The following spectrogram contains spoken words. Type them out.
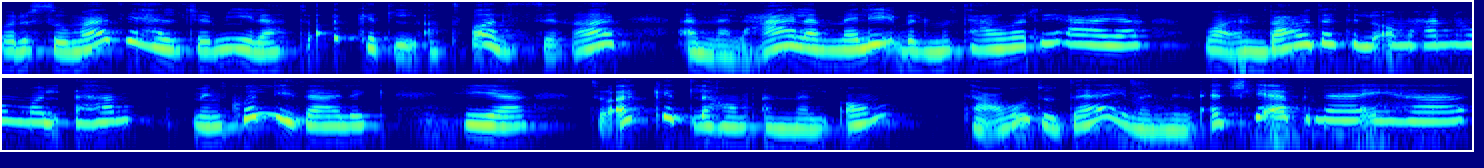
ورسوماتها الجميلة تؤكد للأطفال الصغار أن العالم مليء بالمتعة والرعاية وأن بعدت الأم عنهم والأهم من كل ذلك هي تؤكد لهم أن الأم تعود دائما من أجل أبنائها.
